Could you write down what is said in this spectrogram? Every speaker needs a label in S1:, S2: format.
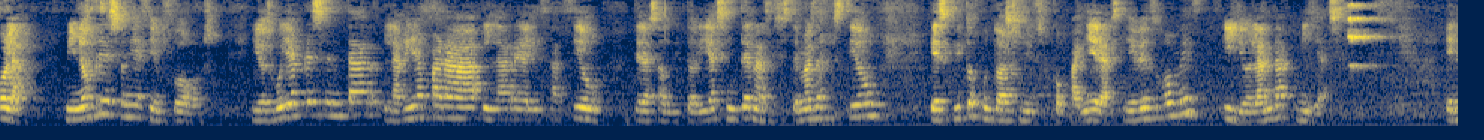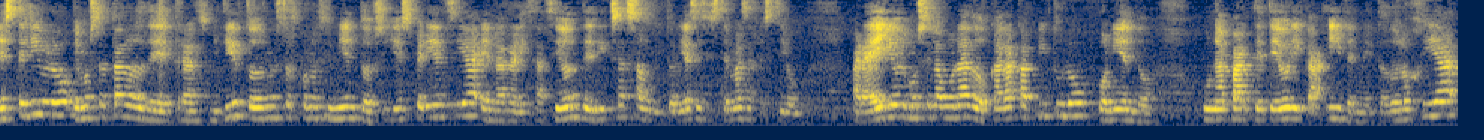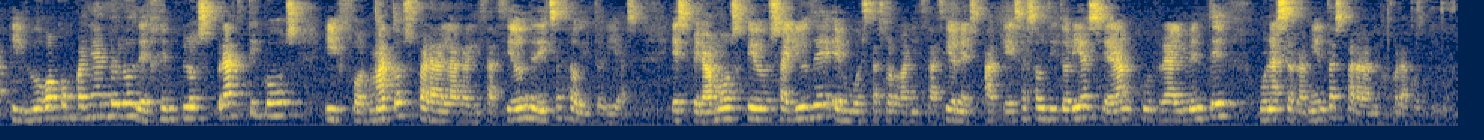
S1: Hola, mi nombre es Sonia Cienfuegos y os voy a presentar la guía para la realización de las auditorías internas de sistemas de gestión que he escrito junto a mis compañeras Nieves Gómez y Yolanda Millas. En este libro hemos tratado de transmitir todos nuestros conocimientos y experiencia en la realización de dichas auditorías de sistemas de gestión. Para ello hemos elaborado cada capítulo poniendo una parte teórica y de metodología y luego acompañándolo de ejemplos prácticos y formatos para la realización de dichas auditorías. Esperamos que os ayude en vuestras organizaciones a que esas auditorías sean realmente unas herramientas para la mejora continua.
